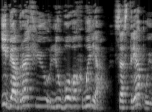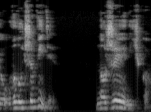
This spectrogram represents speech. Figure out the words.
и биографию любого хмыря состряпаю в лучшем виде». «Но, Женечка!»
